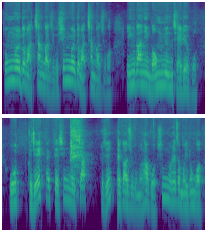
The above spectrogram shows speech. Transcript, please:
동물도 마찬가지고, 식물도 마찬가지고, 인간이 먹는 재료고, 옷, 그지? 할 때 식물 짜, 그지? 배 가지고 뭐 하고, 식물 해서 뭐 이런 거,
